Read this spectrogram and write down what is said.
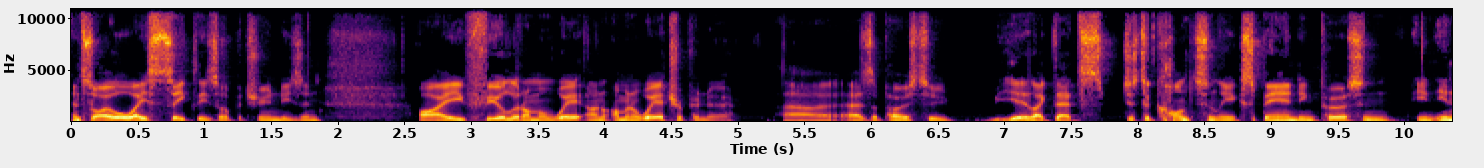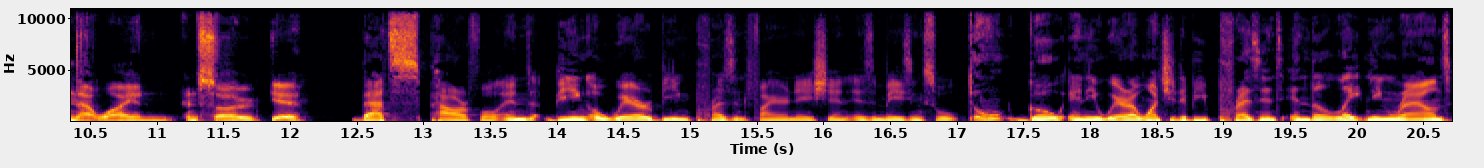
And so I always seek these opportunities and I feel that I'm aware, I'm an aware entrepreneur, uh, as opposed to, yeah, like that's just a constantly expanding person in, in that way. And, and so, yeah, that's powerful. And being aware, being present, Fire Nation is amazing. So don't go anywhere. I want you to be present in the lightning rounds.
